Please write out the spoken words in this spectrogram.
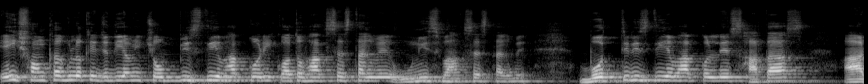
এই সংখ্যাগুলোকে যদি আমি চব্বিশ দিয়ে ভাগ করি, কত ভাগশেষ থাকবে? উনিশ ভাগশেষ থাকবে। বত্রিশ দিয়ে ভাগ করলে সাতাশ, আর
